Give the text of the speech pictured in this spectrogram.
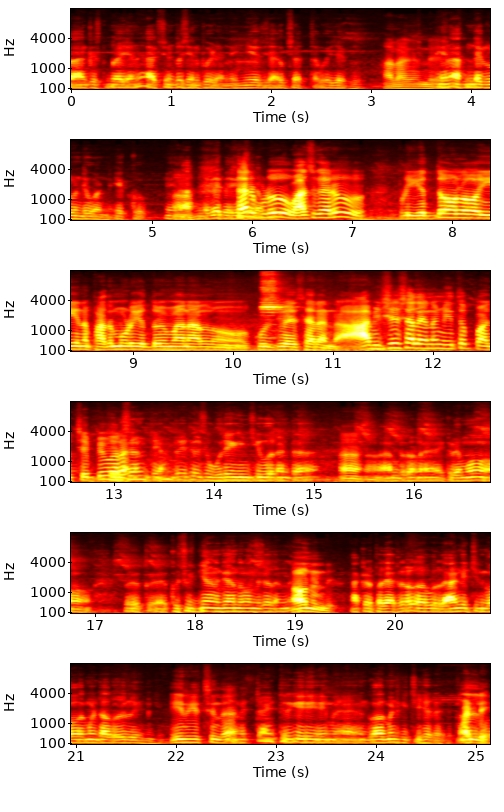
రామకృష్ణరాయ్ అని యాక్సిడెంట్లో చనిపోయాడు ఇంజనీర్ జాబ్ చేస్తా వైజాగ్లో. అలాగండి. నేను అతని దగ్గర ఉండేవాడిని ఎక్కువ. నేను అతని దగ్గర ఇప్పుడు వాసు గారు ఇప్పుడు యుద్ధంలో ఈయన పదమూడు యుద్ధ విమానాలను కూల్చివేశారండి ఆ విశేషాలు ఏమైనా మీతో చెప్పేవారా? తెలిసి ఊరేగించేవారంట. అందరూనే ఇక్కడేమో కృషి విజ్ఞాన కేంద్రం ఉంది కదండి. అవునండి. అక్కడ పది ఎకరాల ల్యాండ్ ఇచ్చింది గవర్నమెంట్ ఆ రోజులు ఈయనకి. ఈయనకి ఇచ్చిందా? ఆయన తిరిగి గవర్నమెంట్కి ఇచ్చేసారు మళ్ళీ?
